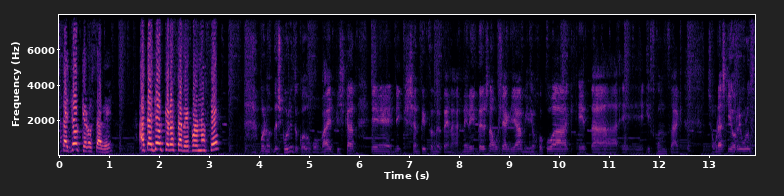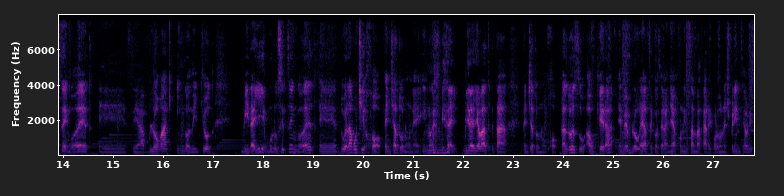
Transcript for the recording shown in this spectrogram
Hasta yo quiero saber. Hasta yo quiero saber, pero no sé. Bueno, deskubrituko dugu, bai, pixkat eh, nik sentitzen dutena. Nire interes nagusiak dira bideojokoak eta eh, hizkuntzak. Segurazki horri buruz hitz egingo dut, eh, zea blogak ingo ditut, bidaiei buruz hitz egingo dut, eh, duela gutxi jo, pentsatu nuen, eh? Inuen bidai, bidaia bat eta pentsatu nuen jo. Galdu ezu aukera hemen blogeatzeko ze gainera jo nintzen bakarrik, orduan esperientzia hori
